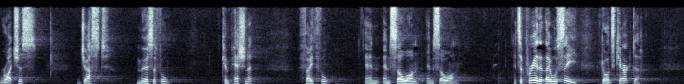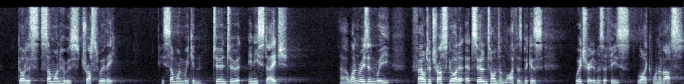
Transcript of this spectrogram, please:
righteous, just, merciful, compassionate, faithful, and, and so on and so on. It's a prayer that they will see God's character. God is someone who is trustworthy. He's someone we can turn to at any stage. Uh, one reason we fail to trust God at, at certain times in life is because we treat him as if he's like one of us.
